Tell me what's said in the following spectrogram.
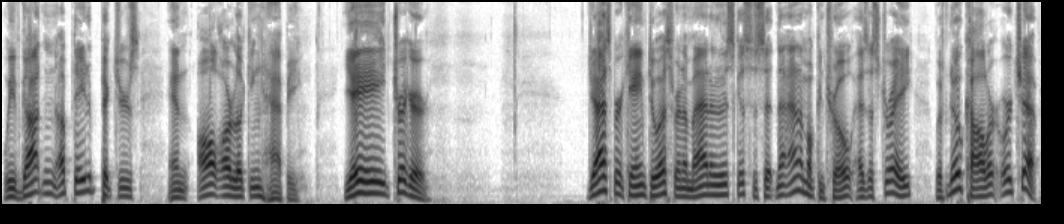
We've gotten updated pictures and all are looking happy. Yay, Trigger! Jasper came to us from the Matanuska Susitna animal control as a stray with no collar or chip.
